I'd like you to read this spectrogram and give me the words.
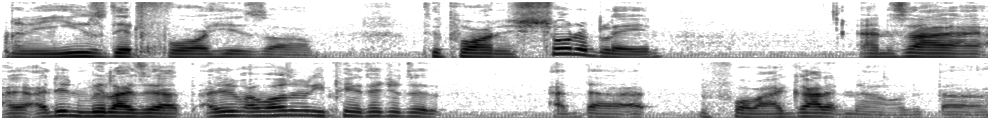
and he used it for his um to put on his shoulder blade. And so I, I, I didn't realize that I didn't I wasn't really paying attention to at that before. But I got it now. That uh,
